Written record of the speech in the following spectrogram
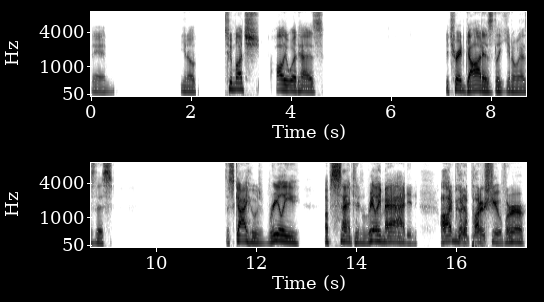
And you know, too much Hollywood has betrayed God as the, you know, as this this guy who's really upset and really mad and I'm gonna punish you for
